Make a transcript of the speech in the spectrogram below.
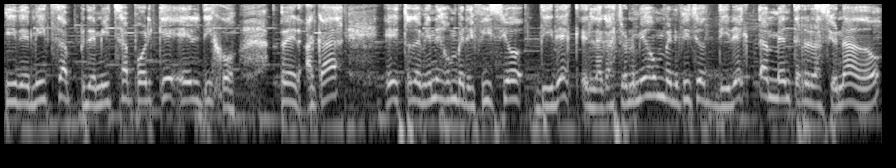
y de Mitza, de Mitza porque él dijo, a ver, acá esto también es un beneficio directo, la gastronomía es un beneficio directamente relacionado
